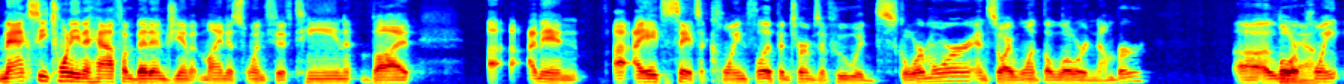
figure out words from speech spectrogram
Maxey 20 and a half on BetMGM at minus 115, but – I mean, I, I hate to say it's a coin flip in terms of who would score more, and so I want the lower number, uh, a lower yeah. point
